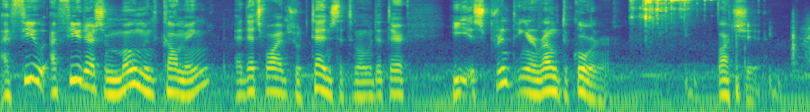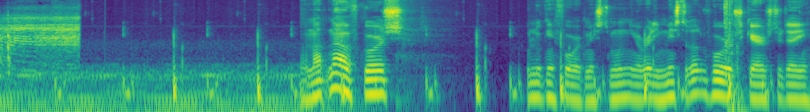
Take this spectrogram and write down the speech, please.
I feel I feel there's a moment coming, and that's why I'm so tense at the moment that there he is sprinting around the corner. Watch it. Well, not now, of course. We're looking forward, Mr. Moon. You already missed a lot of horror scares today.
